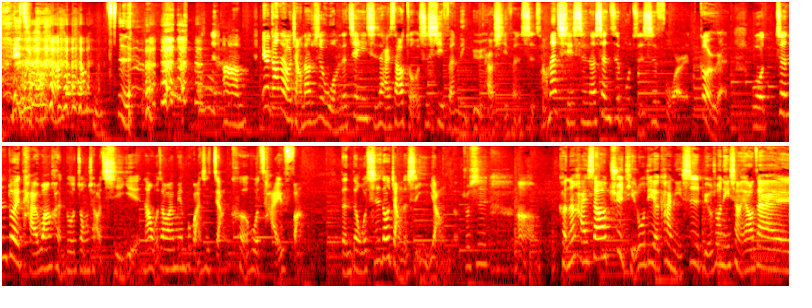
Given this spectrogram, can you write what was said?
一直工商五次。就是嗯，因为刚才有讲到，就是我们的建议其实还是要走的是细分领域，还有细分市场。那其实呢，甚至不只是 for 个人，我针对台湾很多中小企业，那我在外面不管是讲课或采访等等，我其实都讲的是一样的，就是嗯。可能还是要具体落地的看，你是比如说你想要在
